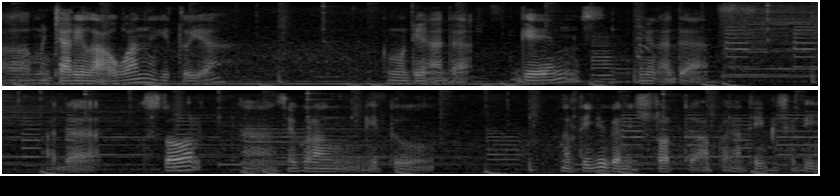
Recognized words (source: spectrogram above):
uh, mencari lawan gitu ya. Kemudian ada games kemudian ada ada store. Nah saya kurang gitu ngerti juga nih store itu apa nanti bisa di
